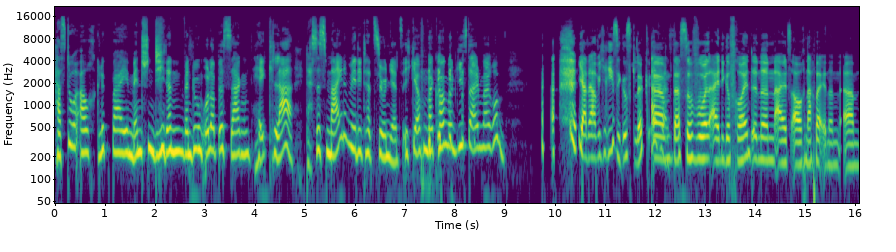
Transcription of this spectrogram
Hast du auch Glück bei Menschen, die dann, wenn du im Urlaub bist, sagen, hey klar, das ist meine Meditation jetzt. Ich gehe auf den Balkon und gieße da einmal rum. Ja, da habe ich riesiges Glück, Ach, ähm, dass sowohl einige Freundinnen als auch Nachbarinnen ähm,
